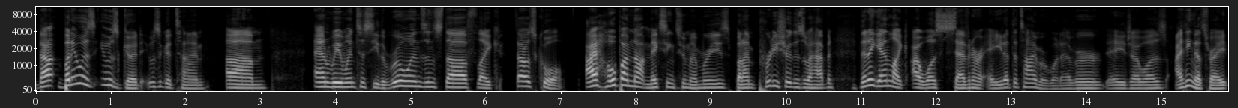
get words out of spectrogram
that, but it was it was good. It was a good time. Um, and we went to see the ruins and stuff. Like that was cool. I hope I'm not mixing two memories, but I'm pretty sure this is what happened. Then again, like I was seven or eight at the time, or whatever age I was. I think that's right.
